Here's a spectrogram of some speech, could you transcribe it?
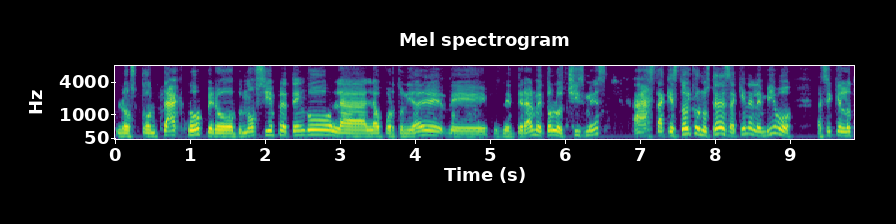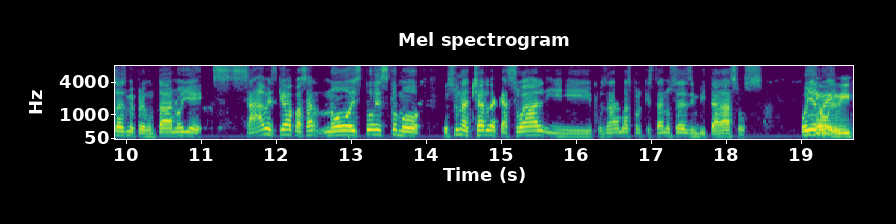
los contacto, pero no siempre tengo la, la oportunidad de, de, pues, de enterarme de todos los chismes hasta que estoy con ustedes aquí en el en vivo. Así que la otra vez me preguntaban, oye, ¿sabes qué va a pasar? No, esto es como pues una charla casual y pues nada más porque están ustedes invitadazos. Oye, Rey,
